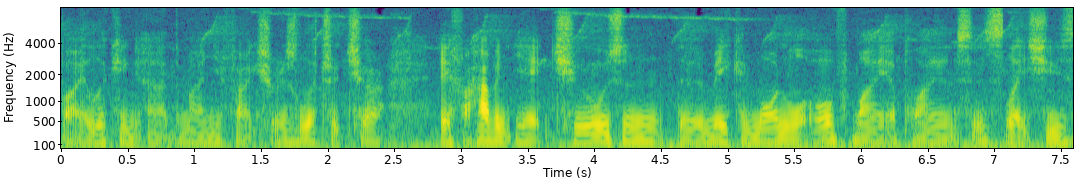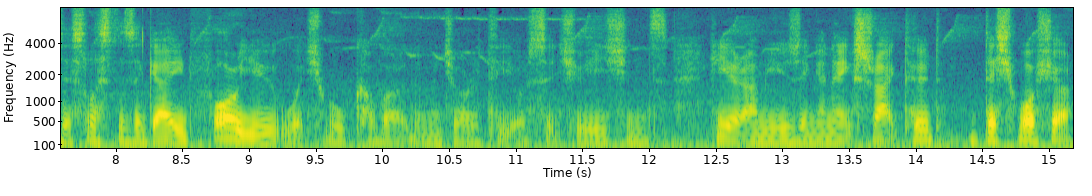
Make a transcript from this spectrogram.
by looking at the manufacturer's literature if I haven't yet chosen the make and model of my appliances, let's use this list as a guide for you, which will cover the majority of situations. Here I'm using an extract hood, dishwasher,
